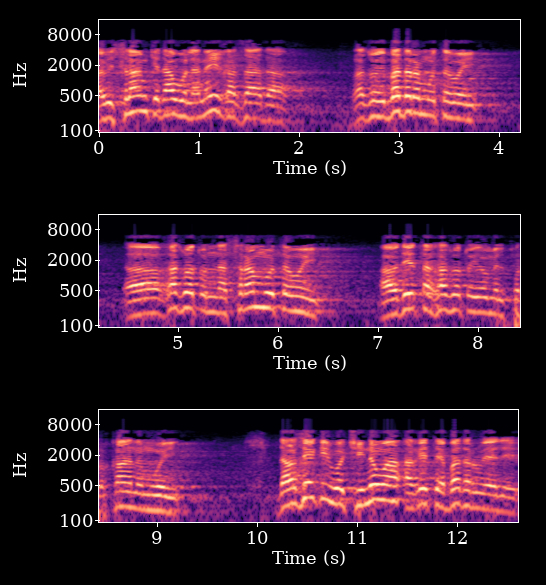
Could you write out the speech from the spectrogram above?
او اسلام کې دا ولنې غزا ده غزوه بدر متوي غزوه النصر متوي او دې ته غزوه یوم الفرقان موي درځه کې وچینه وا هغه ته بدر ویلې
